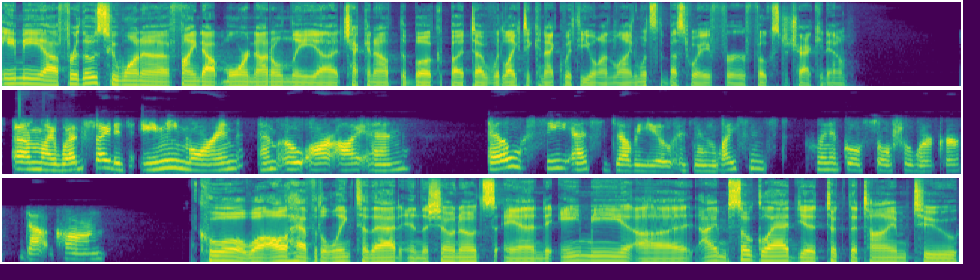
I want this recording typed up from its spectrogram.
Amy, uh, for those who want to find out more, not only uh, checking out the book, but uh, would like to connect with you online, what's the best way for folks to track you down? Um, my website is Amy Morin, M O R I N L C S W, is in licensed clinical social worker worker.com. Cool. Well, I'll have the link to that in the show notes. And Amy, uh, I'm so glad you took the time to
